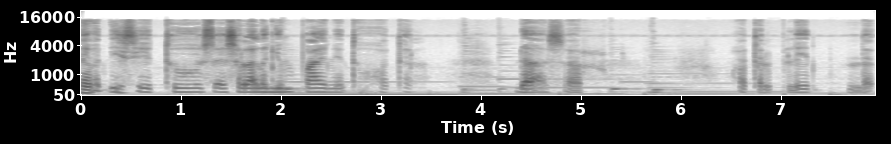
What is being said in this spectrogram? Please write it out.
lewat di situ saya selalu nyumpain itu hotel. Dasar. Hotel pelit nggak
